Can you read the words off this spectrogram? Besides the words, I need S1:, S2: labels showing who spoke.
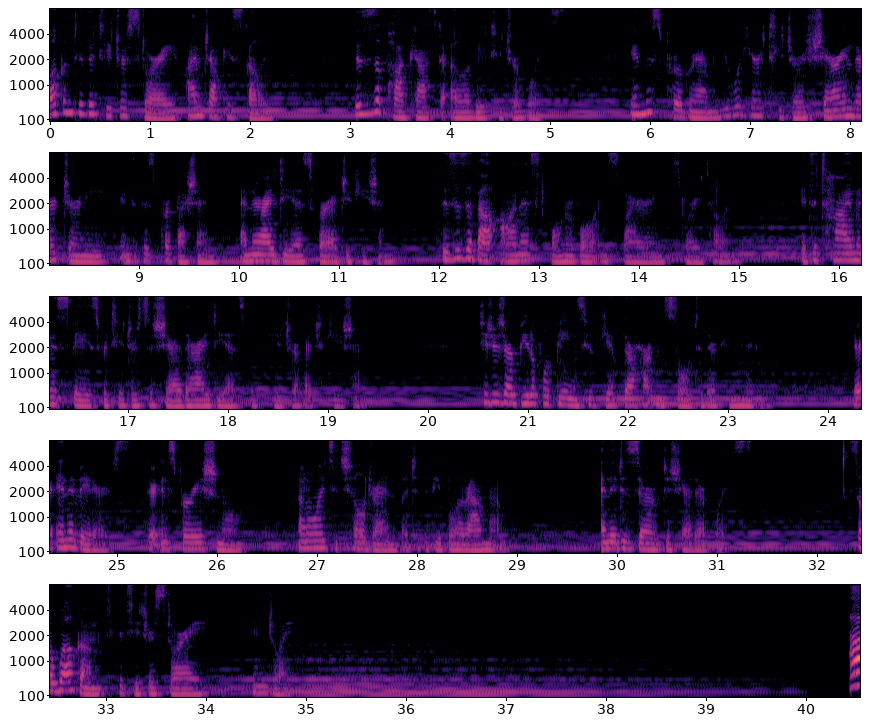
S1: Welcome to the Teacher's Story. I'm Jackie Scully. This is a podcast to elevate teacher voice. In this program, you will hear teachers sharing their journey into this profession and their ideas for education. This is about honest, vulnerable, inspiring storytelling. It's a time and a space for teachers to share their ideas for the future of education. Teachers are beautiful beings who give their heart and soul to their community. They're innovators, they're inspirational, not only to children, but to the people around them and they deserve to share their voice. So, welcome to the Teacher's Story. Enjoy.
